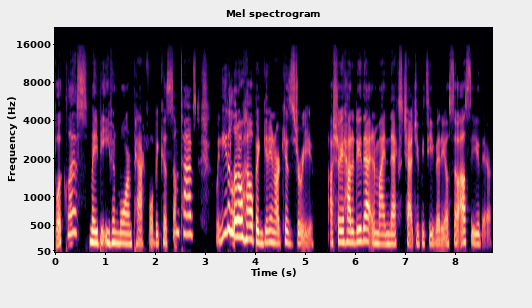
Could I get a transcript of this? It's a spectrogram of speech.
book lists may be even more impactful because sometimes we need a little help in getting our kids to read. I'll show you how to do that in my next ChatGPT video, so I'll see you there.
